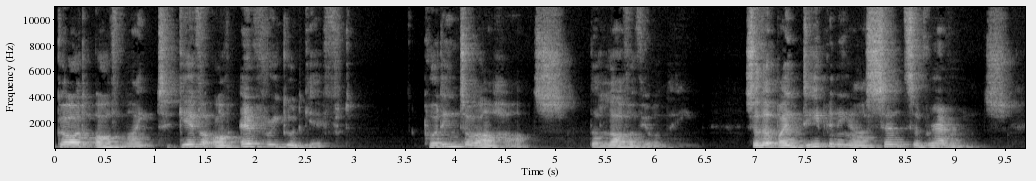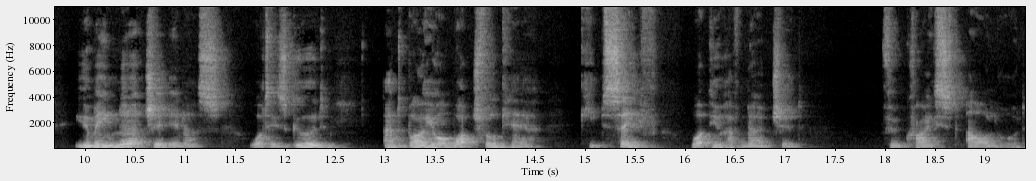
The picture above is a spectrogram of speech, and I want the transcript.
God of might, giver of every good gift, put into our hearts the love of your name, so that by deepening our sense of reverence, you may nurture in us what is good, and by your watchful care keep safe what you have nurtured. Through Christ our Lord.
